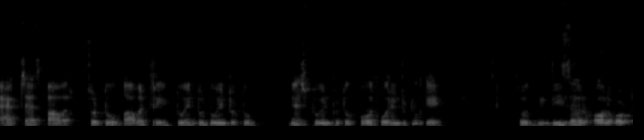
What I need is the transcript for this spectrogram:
acts as power. So 2 power 3 2 into 2 into 2 means 2 into 2 4 4 into 2 8 so these are all about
